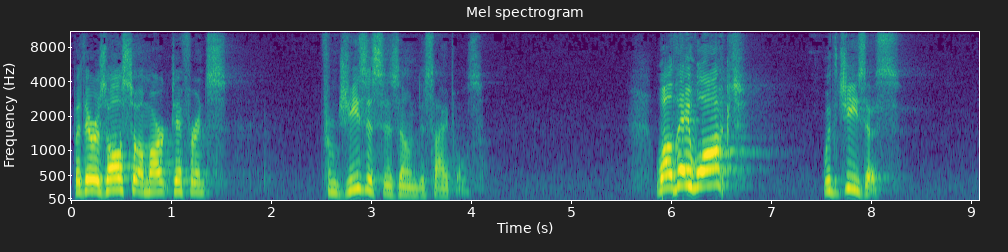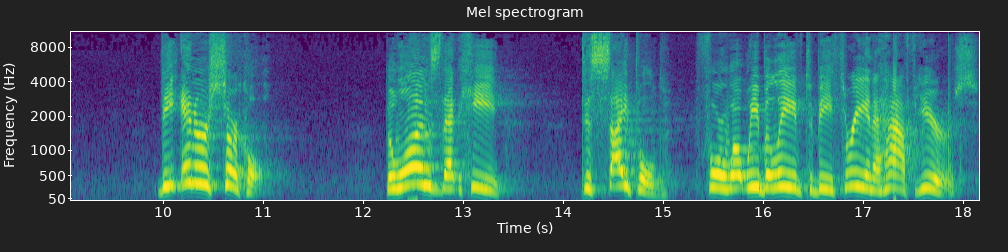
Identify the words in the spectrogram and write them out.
But there is also a marked difference from Jesus' own disciples. While they walked with Jesus, the inner circle, the ones that he discipled for what we believe to be three and a half years,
